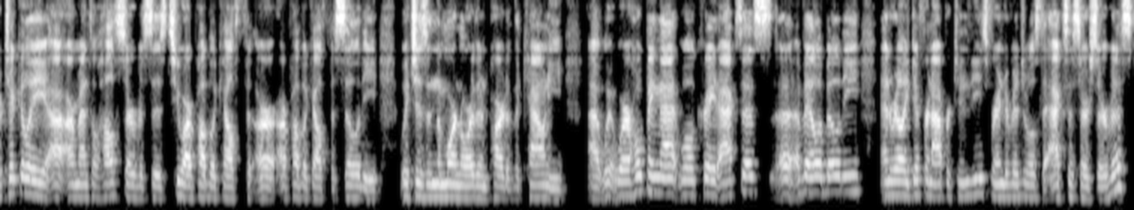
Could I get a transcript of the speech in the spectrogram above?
particularly uh, our mental health services to our public health our, our public health facility which is in the more northern part of the county uh, we're hoping that will create access uh, availability and really different opportunities for individuals to access our service.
